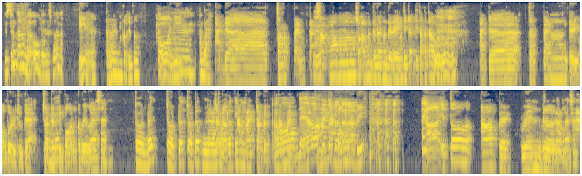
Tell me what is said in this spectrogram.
justru karena Mbak Oh bagus banget. iya, keren kok itu. Oh, ini Hmm, apa? ada cerpen Hmm. ngomong-ngomong soal negara-negara yang tidak kita ketahui. Hmm. Ada cerpen dari Obor juga, Codot Iya. di Pohon Kebebasan. Codot, codot, codot beneran codot codot, ini. kampret codot Oh, kampret. Oh. kampret cebong tapi Eh, itu Albert Wendel kalau nggak salah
